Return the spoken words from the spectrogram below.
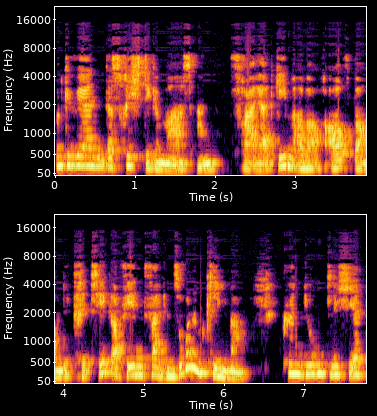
und gewähren das richtige Maß an Freiheit, geben aber auch aufbauende Kritik. Auf jeden Fall in so einem Klima können Jugendliche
